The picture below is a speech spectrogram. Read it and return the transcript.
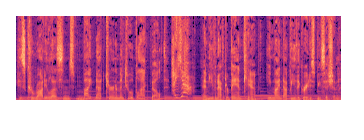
His karate lessons might not turn him into a black belt. Hiya! And even after band camp, he might not be the greatest musician.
